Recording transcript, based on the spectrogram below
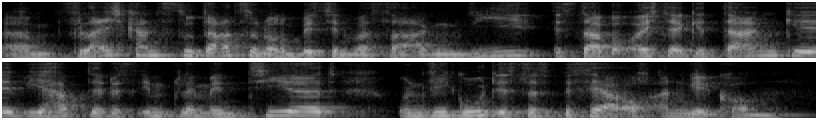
Ähm, vielleicht kannst du dazu noch ein bisschen was sagen. Wie ist da bei euch der Gedanke? Wie habt ihr das implementiert und wie gut ist das bisher auch angekommen?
